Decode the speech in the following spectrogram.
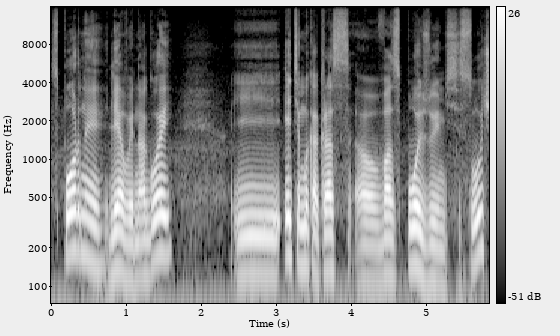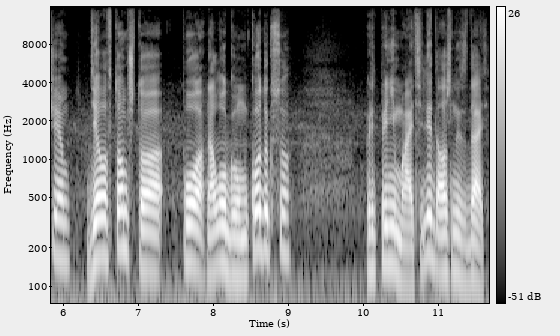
спорные, левой ногой, и этим мы как раз э, воспользуемся случаем. Дело в том, что по налоговому кодексу предприниматели должны сдать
